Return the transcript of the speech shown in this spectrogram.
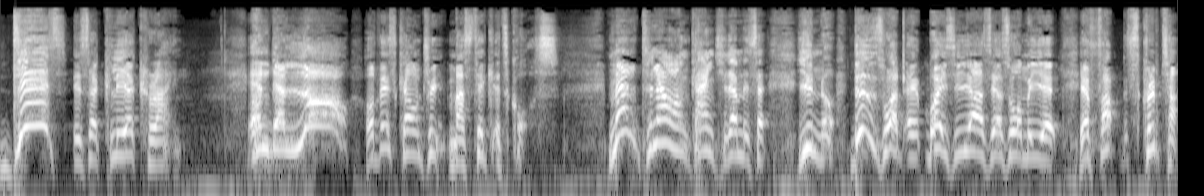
this is a clear crime. And the law of this country must take its course mentena wɔn ka nkyerɛ me sɛ you know this is what uh, boys yi ase sɛ wɔn yɛ yɛfa scripture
